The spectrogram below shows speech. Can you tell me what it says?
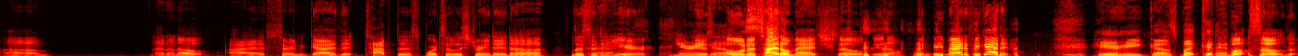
Um, I don't know. I certain guys that topped the Sports Illustrated uh, list of the year. Here he goes. Oh, the title match. So you know, wouldn't be mad if he got it. Here he goes. But could it? Well, so the,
